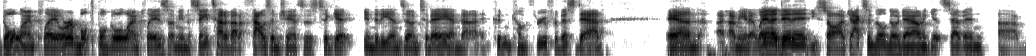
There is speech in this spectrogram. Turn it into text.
goal line play or multiple goal line plays? I mean, the Saints had about a thousand chances to get into the end zone today and uh, and couldn't come through for this dad. And I, I, mean, Atlanta did it. You saw Jacksonville go down and get seven. Um,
